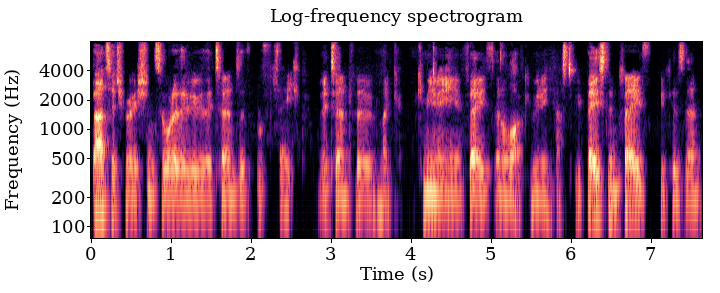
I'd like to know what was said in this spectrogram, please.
bad situation, so what do they do? They turn to faith. They turn for like community and faith, and a lot of community has to be based in faith because then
